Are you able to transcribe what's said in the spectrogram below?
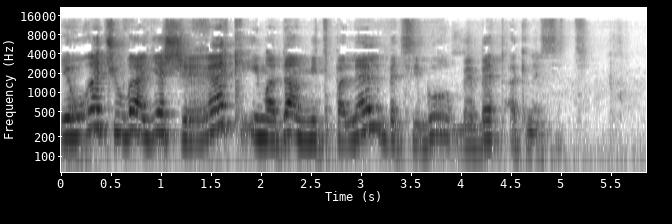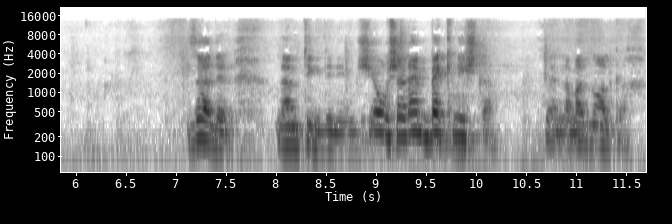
הרהורי תשובה יש רק אם אדם מתפלל בציבור בבית הכנסת. זה הדרך להמתיק דינים. שיעור שלם בקנישתא. כן, למדנו על כך.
